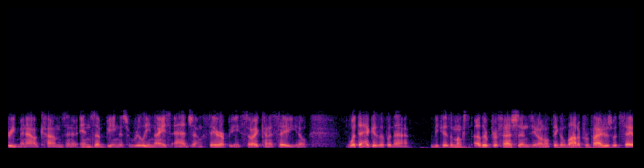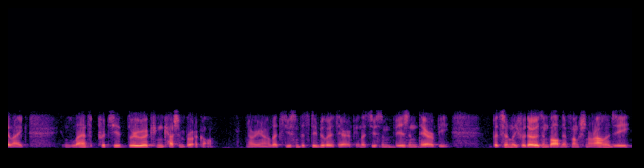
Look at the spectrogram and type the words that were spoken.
treatment outcomes, and it ends up being this really nice adjunct therapy. So I kind of say, you know, what the heck is up with that? Because amongst other professions, you know, I don't think a lot of providers would say like, let's put you through a concussion protocol, or you know, let's do some vestibular therapy, let's do some vision therapy. But certainly for those involved in functional neurology,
